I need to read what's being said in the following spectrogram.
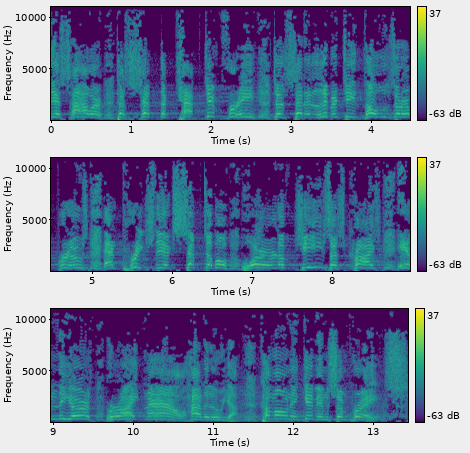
this hour to set the captive free, to set at liberty those that are bruised, and preach the acceptable word of Jesus Christ in the earth right now. Hallelujah. Come on and give him some praise.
